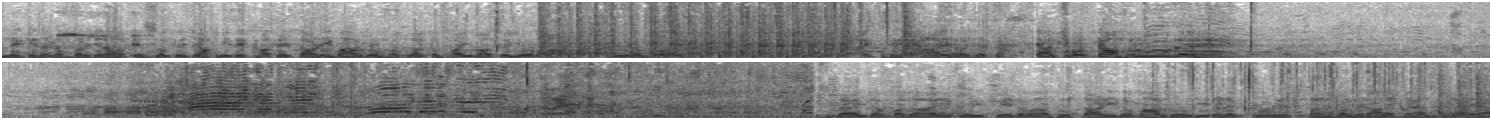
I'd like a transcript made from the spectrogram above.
ਲੇਕਿਨ ਨੰਬਰ ਜਨਾਬ ਇਸ ਵਕਤ ਜਾਫੀ ਦੇ ਖਾਤੇ ਤਾੜੀ ਮਾਰ ਦੋ ਹਮਜ਼ਾ ਕਸਾਈ ਵਾਸਤੇ ਯੋਰਾ ਇਹ ਸੋਰੇ ਇੱਥੇ ਆਏ ਹੋ ਜੱਟਾ ਇਹ ਛੋਟਾ ਹਰੂਨ ਹੈ ਮੈਚ ਦਾ ਮਜ਼ਾ ਆਇਆ ਇੱਕ ਵਾਰੀ ਪਿੰਡ ਵਾਸਤੇ ਤਾੜੀ ਦਾ ਮਾਰ ਦਿਓ ਜਿਨ੍ਹਾਂ ਨੇ ਪੂਰੇ ਤਾਮਰ ਦੇ ਨਾਲ ਇਹ ਮੈਚ ਸਜਾਇਆ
